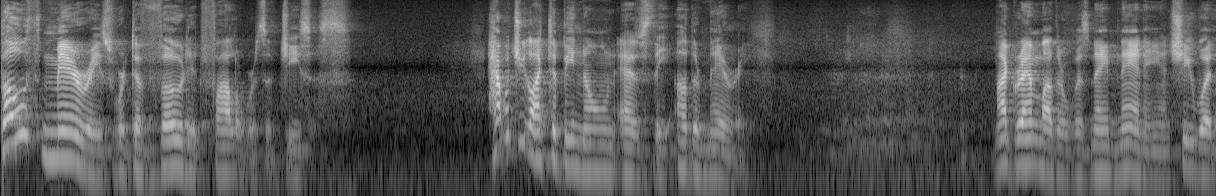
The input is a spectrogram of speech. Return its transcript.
Both Marys were devoted followers of Jesus. How would you like to be known as the other Mary? My grandmother was named Nanny, and she would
